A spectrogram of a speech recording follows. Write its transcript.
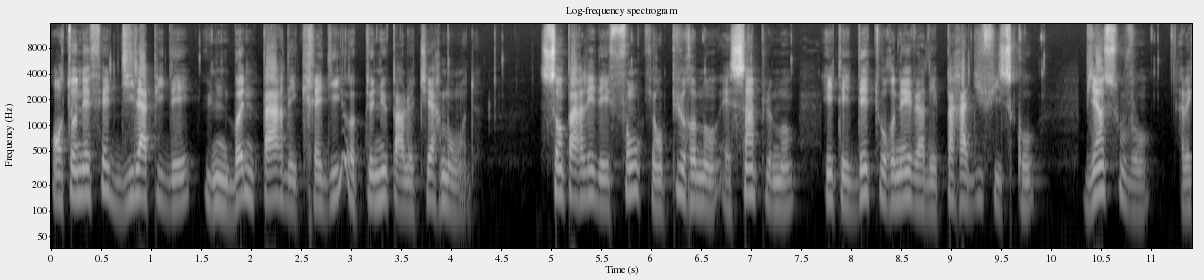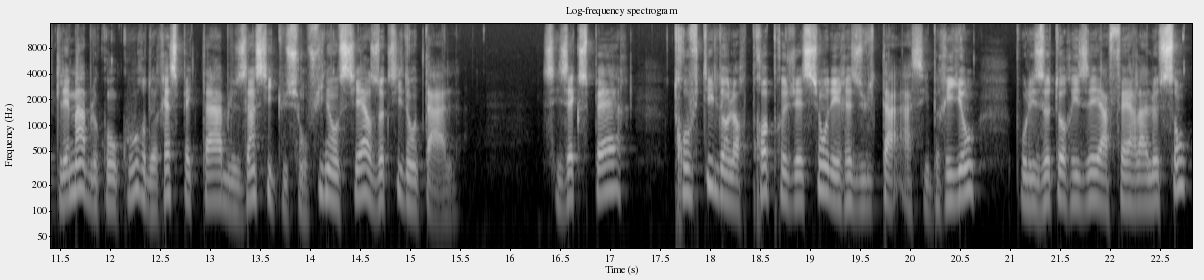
ont en effet dilapidé une bonne part des crédits obtenus par le tiers-monde, sans parler des fonds qui ont purement et simplement été détournés vers des paradis fiscaux, bien souvent avec l'aimable concours de respectables institutions financières occidentales. Ces experts trouvent-ils dans leur propre gestion des résultats assez brillants pour les autoriser à faire la leçon?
